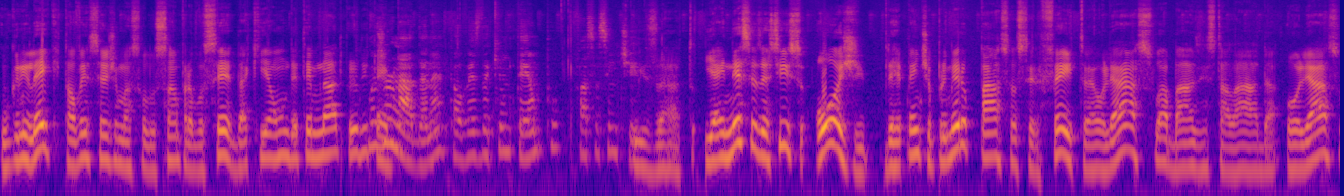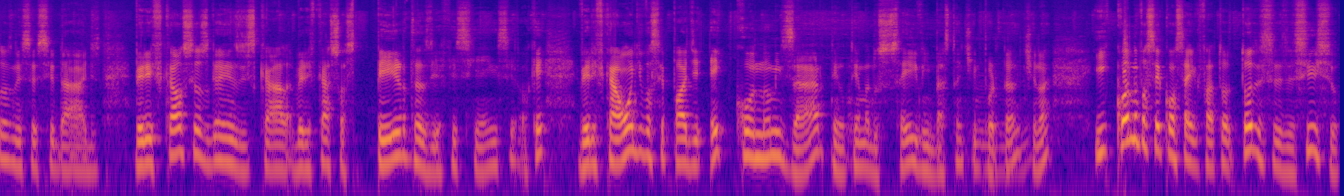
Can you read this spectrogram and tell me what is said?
o Green Lake talvez seja uma solução para você daqui a um determinado período de Uma tempo. jornada, né? Talvez daqui a um tempo faça sentido. Exato. E aí, nesse exercício, hoje, de repente, o primeiro passo a ser feito é olhar a sua base instalada, olhar as suas necessidades, verificar os seus ganhos de escala, verificar suas perdas de eficiência, ok? Verificar onde você pode economizar, tem o tema do saving bastante importante, não é? E quando você consegue fazer to- todo esse exercício,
